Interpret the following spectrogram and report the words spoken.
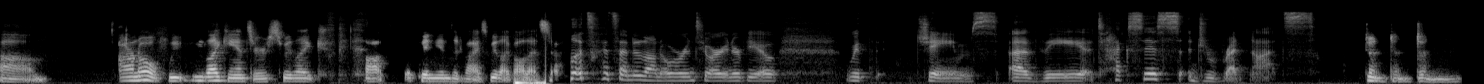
um, I don't know, we, we like answers. We like thoughts, opinions, advice. We like all that stuff. Let's send it on over into our interview with James of the Texas Dreadnoughts. Dun, dun, dun.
